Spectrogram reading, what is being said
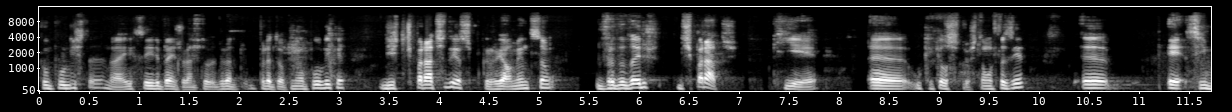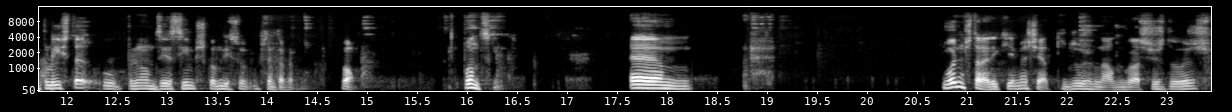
populista não é? e sair bem durante, durante, perante a opinião pública, diz disparates desses, porque realmente são verdadeiros disparates, que é uh, o que aqueles senhores estão a fazer uh, é simplista, o, para não dizer simples, como disse o Presidente da República. Bom, ponto seguinte. Um, Vou mostrar aqui a manchete do Jornal de Negócios de hoje,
